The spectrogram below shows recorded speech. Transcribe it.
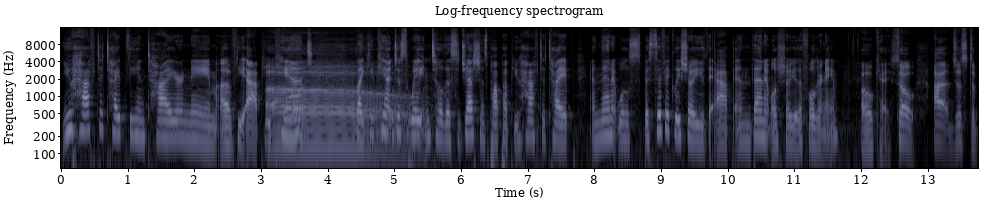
You have to type the entire name of the app. You can't oh. like you can't just wait until the suggestions pop up. You have to type, and then it will specifically show you the app, and then it will show you the folder name. Okay, so uh, just to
